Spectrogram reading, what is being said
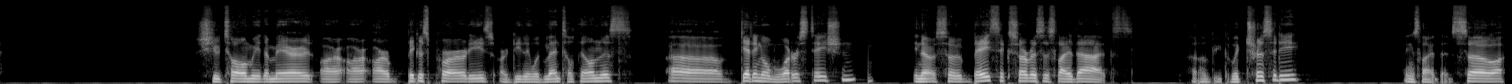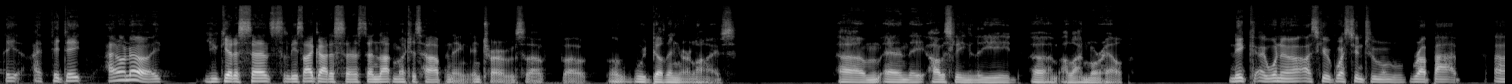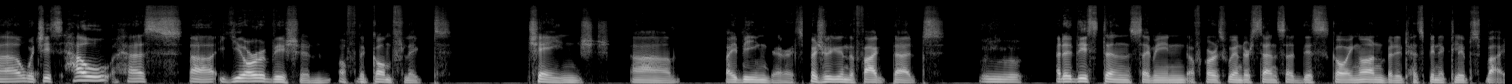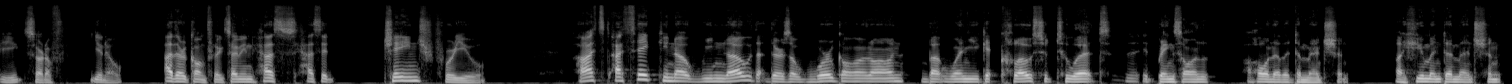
She told me the mayor, our, our, our biggest priorities are dealing with mental illness, uh, getting a water station, you know, so basic services like that, uh, electricity, things like that. So I, I, don't know. You get a sense, at least I got a sense that not much is happening in terms of uh, rebuilding our lives. Um, and they obviously need um, a lot more help. Nick, I want to ask you a question to wrap up. Uh, which is how has uh, your vision of the conflict changed uh, by being there, especially in the fact that mm, at a distance, I mean, of course, we understand that this is going on, but it has been eclipsed by sort of, you know, other conflicts. I mean, has has it changed for you? I, I think, you know, we know that there's a war going on, but when you get closer to it, it brings on a whole other dimension a human dimension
